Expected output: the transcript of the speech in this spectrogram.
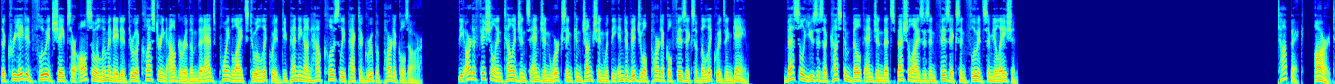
The created fluid shapes are also illuminated through a clustering algorithm that adds point lights to a liquid depending on how closely packed a group of particles are. The artificial intelligence engine works in conjunction with the individual particle physics of the liquids in-game. Vessel uses a custom-built engine that specializes in physics and fluid simulation. Art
